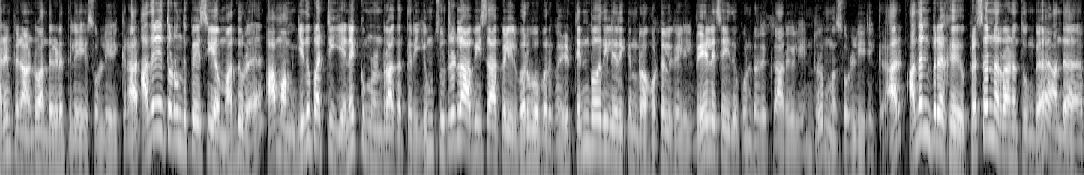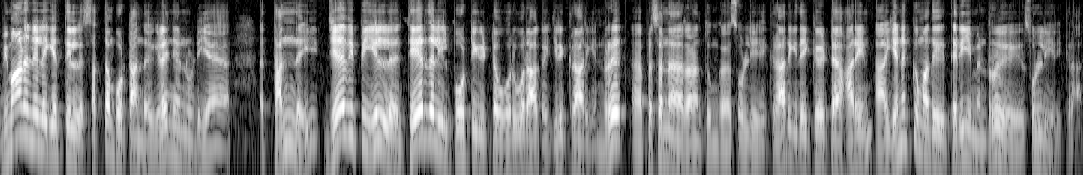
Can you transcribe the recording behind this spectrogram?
அரின் பினாண்டோ அந்த இடத்திலேயே சொல்லியிருக்கிறார். அதனைத் தொடர்ந்து பேசிய மதுரை ஆமாம் இது பற்றி எனக்கும் நன்றாக தெரியும். சுற்றுலா விசாக்களில் வருபவர்கள் தென்பகுதியில் இருக்கின்ற ஹோட்டல்களில் வேலை செய்து கொண்டிருக்கிறார்கள் என்றும் சொல்லியிருக்கிறார். அதன் பிறகு பிரசன்ன ரணதுங்க அந்த விமான நிலையத்தில் சத்தம் போட்ட அந்த இளைஞனுடைய தந்தை ஜேவிபியில் தேர்தலில் போட்டியிட்ட ஒருவராக இருக்கிறார் என்று பிரசன்ன ரணதுங்க சொல்லியிருக்கிறார். இதை கேட்ட ஹரின் எனக்கும் அது தெரியும் என்று சொல்லியிருக்கிறார்.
